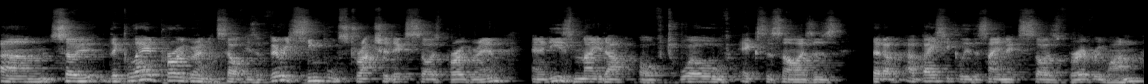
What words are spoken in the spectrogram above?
Um, so the GLAD program itself is a very simple structured exercise program, and it is made up of 12 exercises that are, are basically the same exercise for everyone,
